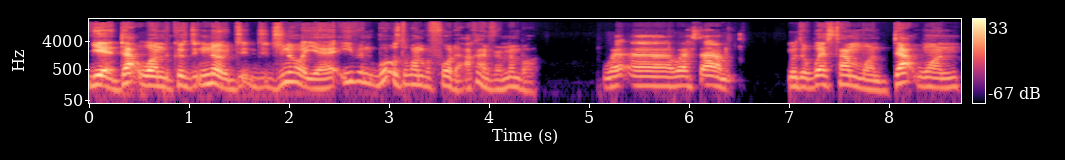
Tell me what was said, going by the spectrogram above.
Yeah, that one because no, do, do you know what? Yeah, even what was the one before that? I can't even remember. Where uh West Ham. It was the West Ham one. That one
